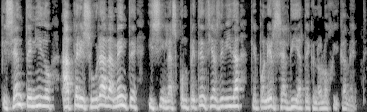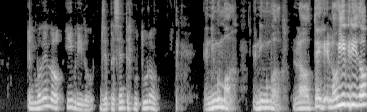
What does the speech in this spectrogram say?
que se han tenido apresuradamente y sin las competencias de vida que ponerse al día tecnológicamente. ¿El modelo híbrido representa el futuro? En ningún modo en ningún modo. Lo, híbrido,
